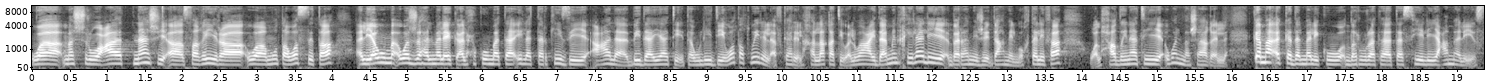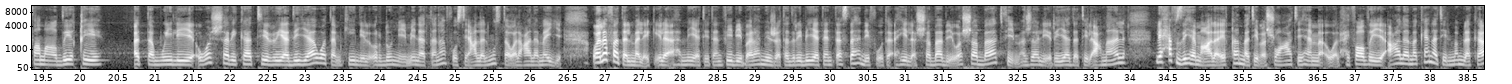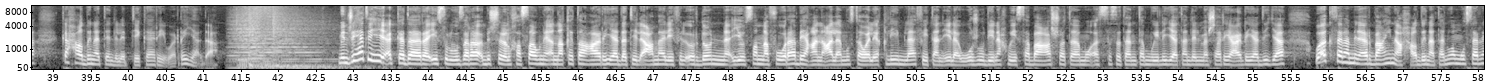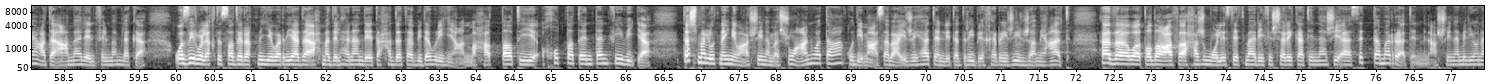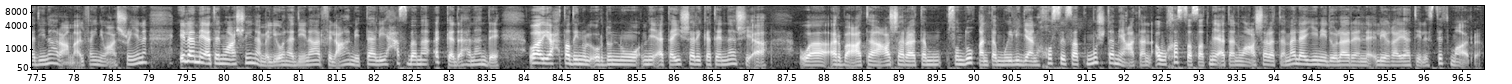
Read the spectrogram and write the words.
ومشروعات ناشئة صغيرة ومتوسطة. اليوم وجه الملك الحكومة إلى التركيز على بدايات توليد وتطوير الأفكار الخلاقة والواعدة من خلال برامج الدعم المختلفة والحاضنات والمشاغل. كما أكد الملك ضرورة تسهيل عمل صناديق التمويل والشركات الريادية وتمكين الأردن من التنافس على المستوى العالمي. ولفت الملك إلى أهمية تنفيذ برامج تدريبية تستهدف تأهيل الشباب والشابات في مجال ريادة الأعمال لحفزهم على إقامة مشروعاتهم والحفاظ على مكانة المملكة كحاضنة للابتكار والريادة. من جهته أكد رئيس الوزراء بشر الخصاوني أن قطاع ريادة الأعمال في الأردن يصنف رابعا على مستوى الإقليم لافتا إلى وجود نحو 17 مؤسسة تمويلية للمشاريع الريادية وأكثر من 40 حاضنة ومسرعة أعمال في المملكة. وزير الاقتصاد الرقمي والريادة أحمد الهناندي تحدث بدوره عن محطات خطة تنفيذية تشمل 22 مشروعا والتعاقد مع سبع جهات لتدريب خريجي الجامعات. هذا وتضاعف حجم الاستثمار في الشركات الناشئة ست مرات من 20 مليون دينار عام 2020 إلى 120 مليون دينار في العام التالي حسب ما أكد هناندي ويحتضن الأردن 200 شركة ناشئة وأربعة عشر صندوقا تمويليا خصصت مجتمعة أو خصصت 110 ملايين دولار لغايات الاستثمار.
